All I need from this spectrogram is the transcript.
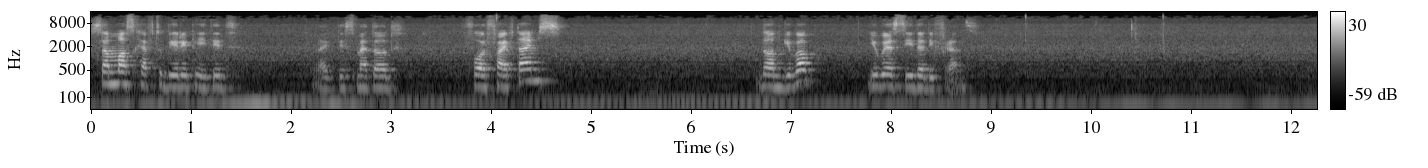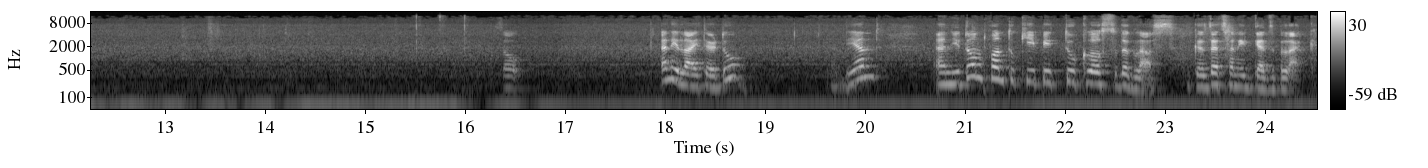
Some must have to be repeated like this method four or five times. Don't give up. You will see the difference so any lighter do at the end. And you don't want to keep it too close to the glass because that's when it gets black.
